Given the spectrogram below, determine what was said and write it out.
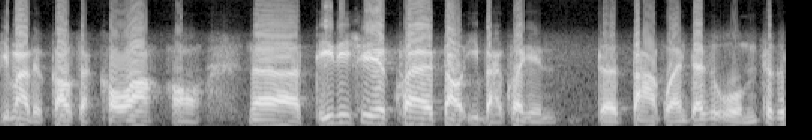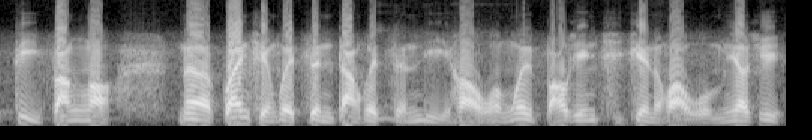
金马的高涨扣啊，哦，那的的确确快到一百块钱的大关，但是我们这个地方哦，那关前会震荡，会整理哈，我们为保险起见的话，我们要去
